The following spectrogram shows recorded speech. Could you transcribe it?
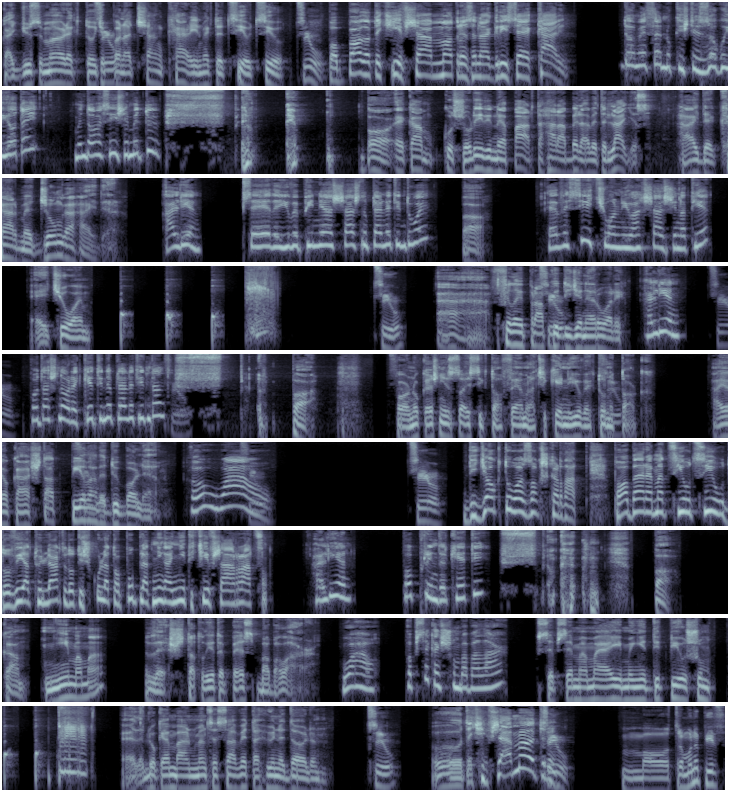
Ka gjysmë ore këtu që po na çan karin me këtë ciu ciu. Po po do të qifsha motrën se na grise e karin. Domethënë nuk ishte zogu jot ai, mendova se ishte me ty. Po, e kam kushëririn e parë të harabelave të lagjes. Hajde, kar me xhunga, hajde. Alien, pse edhe juve pini hashash në planetin tuaj? Po. Edhe si e quani ju hashashin atje? E quajmë. Ciu. Ah, filloi prapë ky i degjeneruari. Alien. Ciu. Po dashnore, ke ti në planetin tënd? Po. Por nuk është njësoj si këto femra që keni juve këtu në tokë. Ajo ka 7 pidha dhe 2 bole. Oh, wow! Ciu. Dëgjo këtu o zog shkërdhatë. Po bere më ciu ciu do vij aty lart e do t'i shkul ato puplat një nga një të qifsha racën. Alien, Po prindër ke ti? Po. Kam një mama dhe shtatëdhjetë e pesë baballarë. Wow, po pse kaq shumë baballarë? Sepse mamaja ime një ditë piu shumë edhe nuk e mban mend se sa veta hynë e dolën. Ciu. O, të qifsha motrën! Ciu. Motrën mu në pidh.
